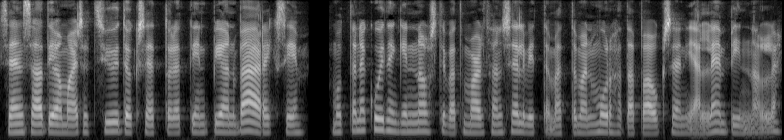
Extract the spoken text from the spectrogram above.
Sensaatiomaiset syytökset todettiin pian vääriksi, mutta ne kuitenkin nostivat Marthan selvittämättömän murhatapauksen jälleen pinnalle.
